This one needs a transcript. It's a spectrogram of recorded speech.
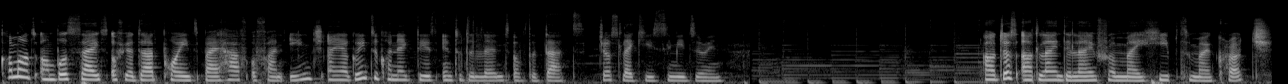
Come out on both sides of your dart point by half of an inch and you're going to connect this into the length of the dart just like you see me doing. I'll just outline the line from my hip to my crotch.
